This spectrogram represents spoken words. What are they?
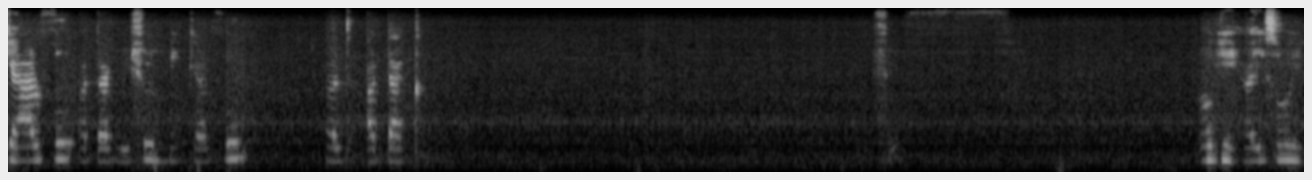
careful attack. We should be careful and attack. Okay, I saw him.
